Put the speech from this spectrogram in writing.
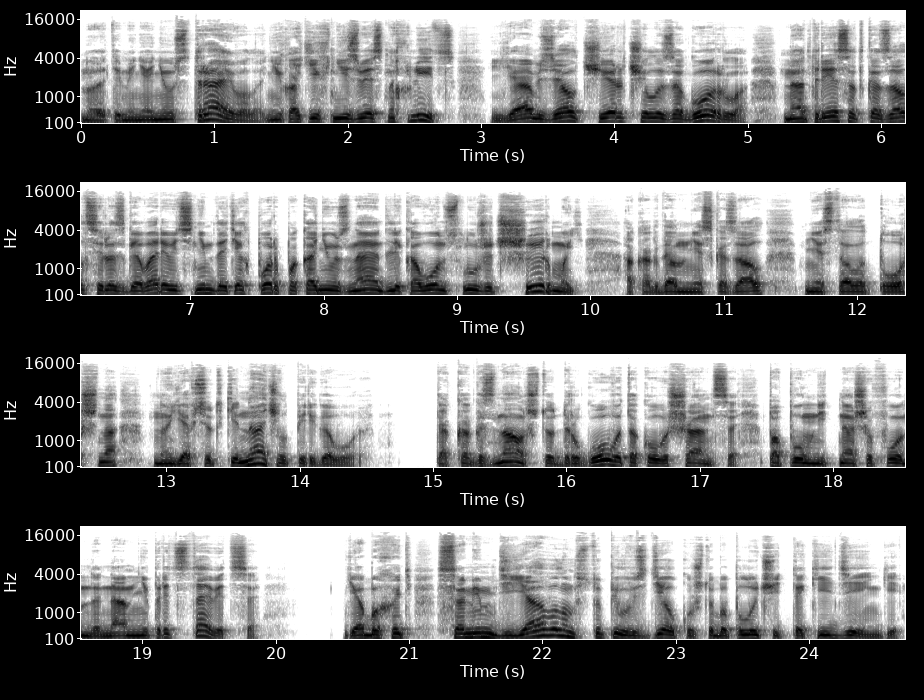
Но это меня не устраивало, никаких неизвестных лиц. Я взял Черчилла за горло, наотрез отказался разговаривать с ним до тех пор, пока не узнаю, для кого он служит ширмой. А когда он мне сказал мне стало тошно, но я все-таки начал переговоры, так как знал, что другого такого шанса пополнить наши фонды нам не представится. Я бы хоть самим дьяволом вступил в сделку, чтобы получить такие деньги.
